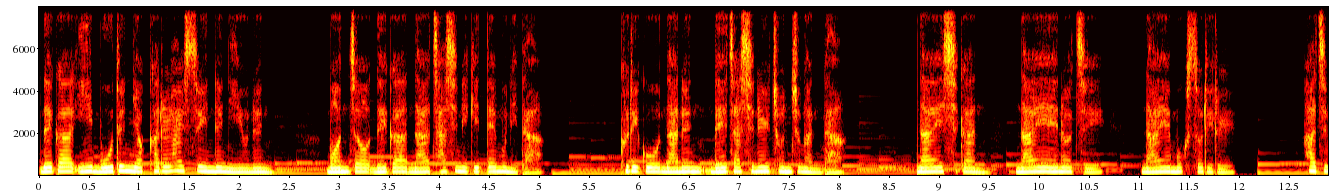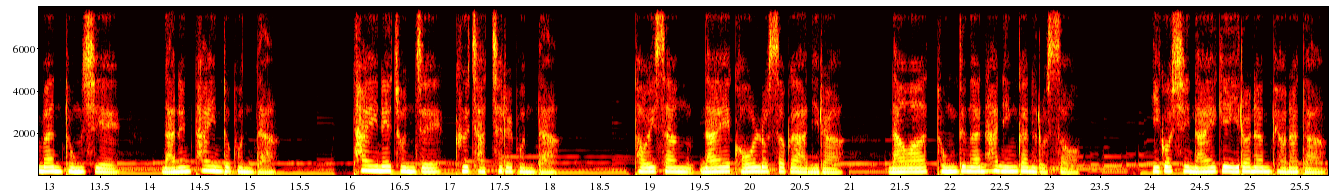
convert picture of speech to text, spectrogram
내가 이 모든 역할을 할 수 있는 이유는 먼저 내가 나 자신이기 때문이다. 그리고 나는 내 자신을 존중한다. 나의 시간, 나의 에너지, 나의 목소리를. 하지만 동시에 나는 타인도 본다. 타인의 존재 그 자체를 본다. 더 이상 나의 거울로서가 아니라 나와 동등한 한 인간으로서 이것이 나에게 일어난 변화다.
